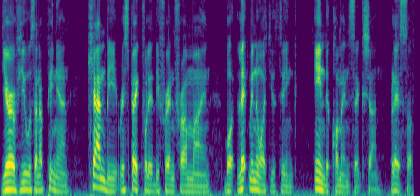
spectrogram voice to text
Your views and opinion can be respectfully different from mine. But let me know what you think in the comment section. Bless up.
